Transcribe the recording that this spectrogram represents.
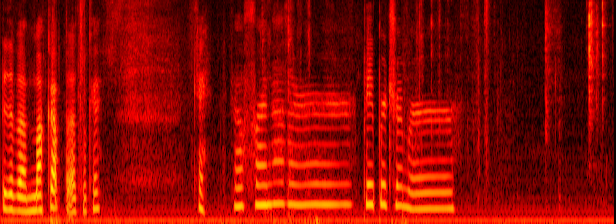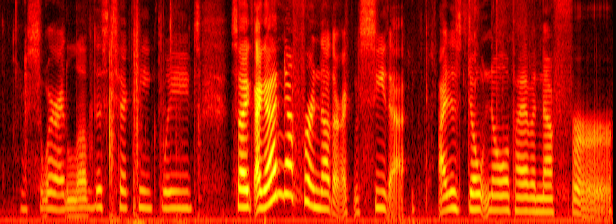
Bit of a muck up, but that's okay. Okay, go for another paper trimmer. I swear I love this technique, weeds. So I, I got enough for another. I can see that. I just don't know if I have enough for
